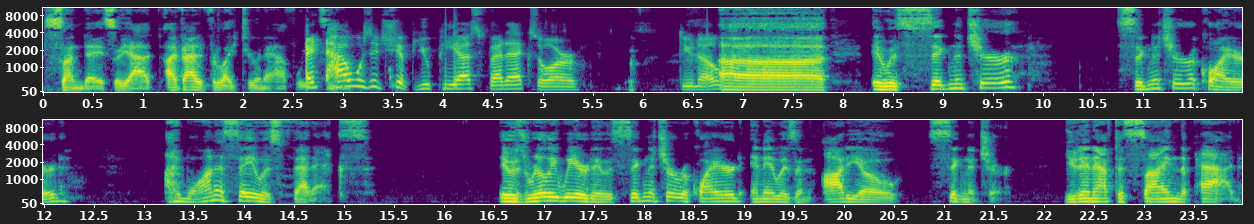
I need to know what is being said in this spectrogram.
Sunday. So yeah, I've had it for like two and a half weeks. And how was it shipped? UPS, FedEx, or do you know? Uh, it was signature, signature required. I want to say it was FedEx. It was really weird. It was signature required, and it was an audio signature. You didn't have to sign the pad.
